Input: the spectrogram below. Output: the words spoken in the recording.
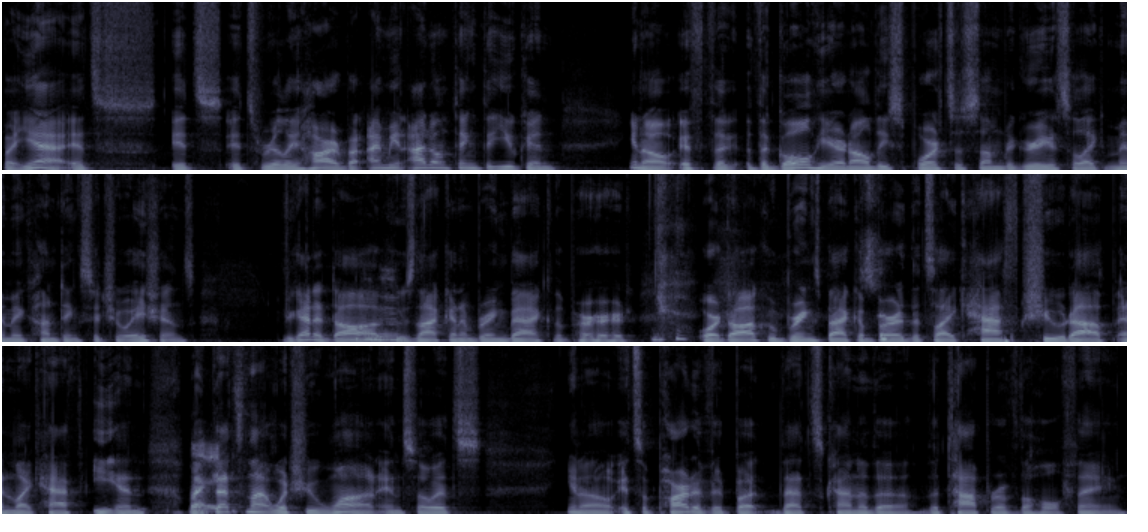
but yeah, it's it's it's really hard. But I mean, I don't think that you can you know, if the the goal here in all these sports to some degree is to like mimic hunting situations, if you got a dog mm-hmm. who's not going to bring back the bird, or a dog who brings back a bird that's like half chewed up and like half eaten, like right. that's not what you want. And so it's, you know, it's a part of it, but that's kind of the the topper of the whole thing.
